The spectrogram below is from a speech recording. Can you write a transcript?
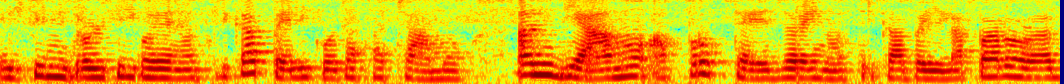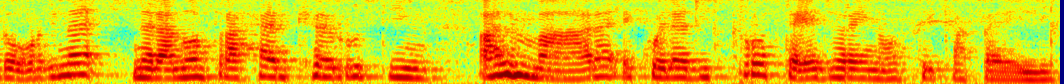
il film idrolipidico dei nostri capelli cosa facciamo? andiamo a proteggere i nostri capelli la parola d'ordine nella nostra hair care routine al mare è quella di proteggere i nostri capelli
